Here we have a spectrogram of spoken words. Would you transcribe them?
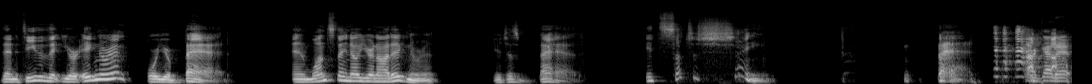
then it's either that you're ignorant or you're bad. And once they know you're not ignorant, you're just bad. It's such a shame. bad. I gotta,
